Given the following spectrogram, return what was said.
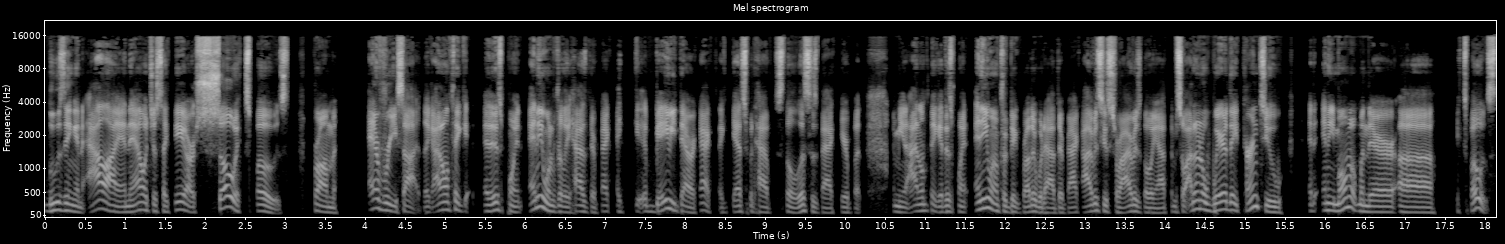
losing an ally? And now it's just like they are so exposed from every side. Like I don't think at this point anyone really has their back. I, maybe Derek X, I guess, would have still Alyssa's back here, but I mean, I don't think at this point anyone for Big Brother would have their back. Obviously, Survivor's going at them, so I don't know where they turn to at any moment when they're uh exposed.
